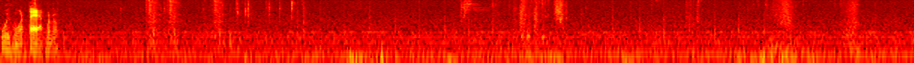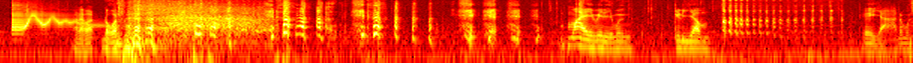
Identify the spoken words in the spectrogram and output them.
อุ้ยหัวแตกไปแล้ว อะไรวะโดน ไม่ไปดิมึง เกรียมเอ้ยอย่านะมึง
